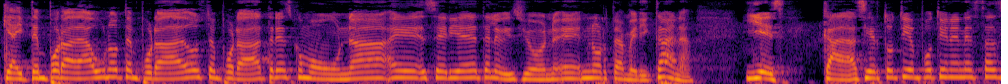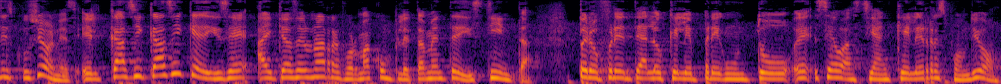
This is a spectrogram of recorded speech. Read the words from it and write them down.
que hay temporada 1, temporada 2, temporada 3, como una eh, serie de televisión eh, norteamericana. Y es, cada cierto tiempo tienen estas discusiones. Él casi, casi que dice hay que hacer una reforma completamente distinta. Pero frente a lo que le preguntó eh, Sebastián, ¿qué le respondió?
